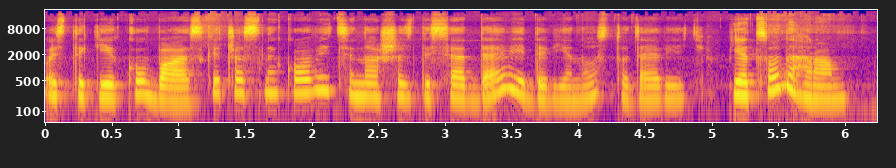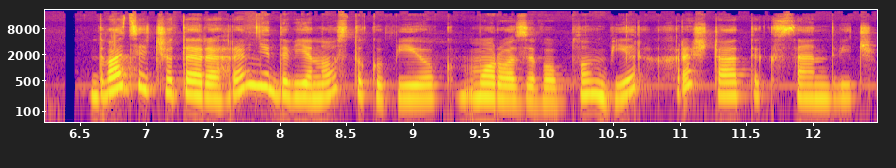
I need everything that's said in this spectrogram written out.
Ось такі ковбаски часникові, ціна 69,99 500 грам. 24 гривні 90 копійок. Морозиво пломбір, хрещатик, сендвіч.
